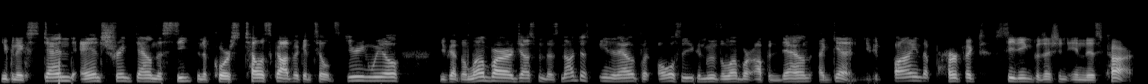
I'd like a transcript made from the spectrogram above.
You can extend and shrink down the seat and of course telescopic and tilt steering wheel. You've got the lumbar adjustment that's not just in and out, but also you can move the lumbar up and down. Again, you can find the perfect seating position in this car.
